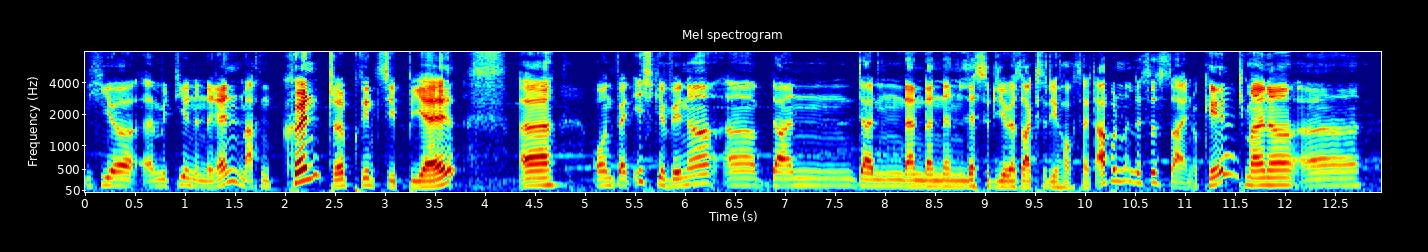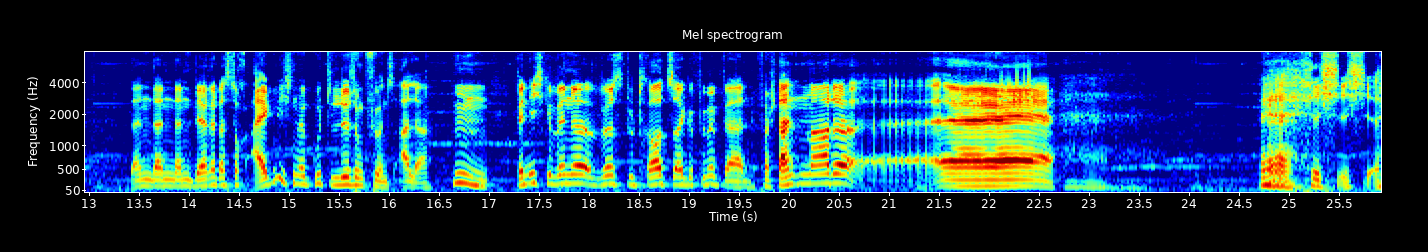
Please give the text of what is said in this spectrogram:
hier äh, mit dir ein Rennen machen könnte, prinzipiell. Äh, und wenn ich gewinne, äh, dann, dann, dann, dann, dann lässt du dir, sagst du die Hochzeit ab und dann lässt es sein, okay? Ich meine, äh, dann, dann, dann wäre das doch eigentlich eine gute Lösung für uns alle. Hm, wenn ich gewinne, wirst du Trauzeuge für mich werden. Verstanden, Made? Äh, äh, ich, ich, äh,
